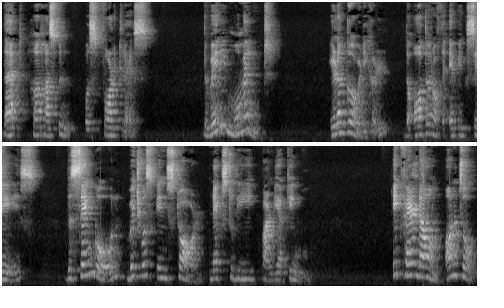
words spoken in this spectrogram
that her husband was faultless. The very moment Ilangovadigal, the author of the epic, says, the Sengol, which was installed next to the Pandya king, it fell down on its own.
